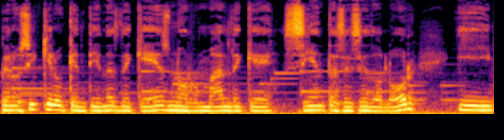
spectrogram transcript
Pero sí quiero que entiendas de que es normal de que sientas ese dolor y,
